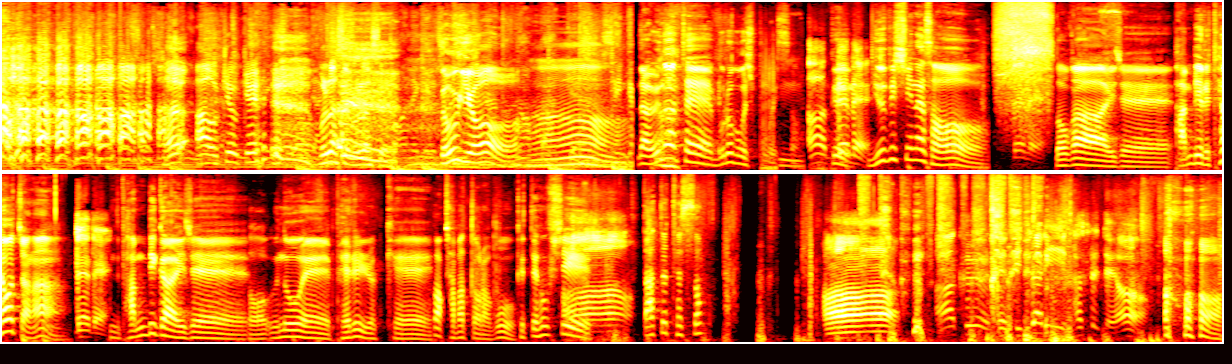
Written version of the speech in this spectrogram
아 오케이 오케이 몰랐어요 몰랐어요 너무 귀여워. 아 나 은호한테 물어보고 싶은 거 있어. 아, 그 네네. 뮤비씬에서 네네. 너가 이제 밤비를 태웠잖아. 네네. 근데 밤비가 이제 어, 은호의 배를 이렇게 꽉 잡았더라고. 그때 혹시 아, 따뜻했어? 아, 아, 그, 제 뒷다리 탔을 때요.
